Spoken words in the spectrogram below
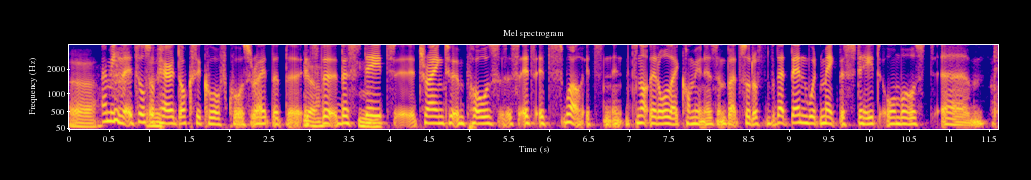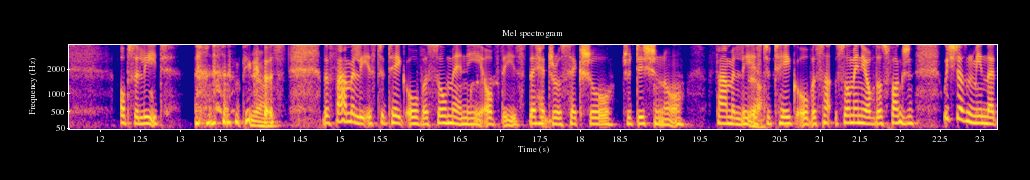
Uh, I mean, it's also paradoxical, of course, right? That the it's yeah. the the mm. state mm. trying to impose it's it's well, it's it's not at all like communism, but sort of that then would make the state almost um, obsolete. because yeah. the family is to take over so many of these the heterosexual traditional family yeah. is to take over so, so, many of those functions, which doesn't mean that,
